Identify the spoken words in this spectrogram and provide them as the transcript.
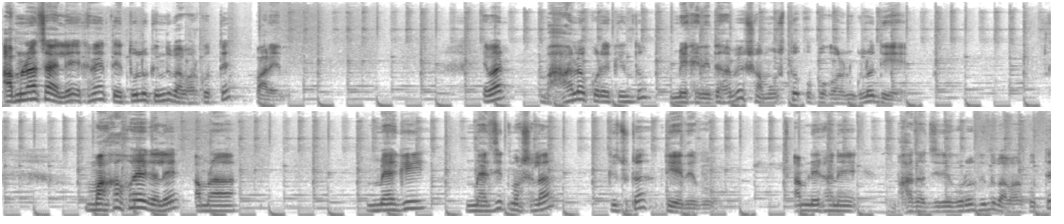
আপনারা চাইলে এখানে তেঁতুলও কিন্তু ব্যবহার করতে পারেন। এবার ভালো করে কিন্তু মেখে নিতে হবে সমস্ত উপকরণগুলো দিয়ে। মাখা হয়ে গেলে আমরা ম্যাগি, ম্যাজিক মশলা কিছুটা দিয়ে দেব। আপনি এখানে ভাজা জিরে গুঁড়ো কিন্তু ব্যবহার করতে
